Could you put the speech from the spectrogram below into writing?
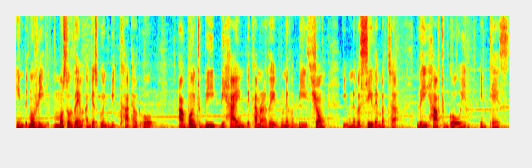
in the movie. Most of them are just going to be cut out or are going to be behind the camera. They will never be shown. You will never see them, but uh, they have to go in in case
